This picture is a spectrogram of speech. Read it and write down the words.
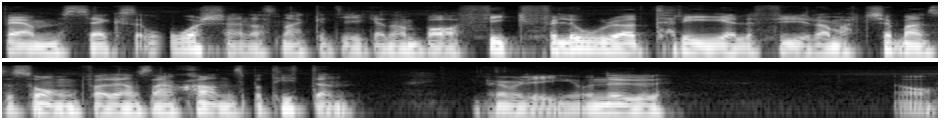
fem, sex år sedan när snacket gick att man bara fick förlora tre eller fyra matcher på en säsong för att ens ha en chans på titeln i Premier League. Och nu... Ja.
